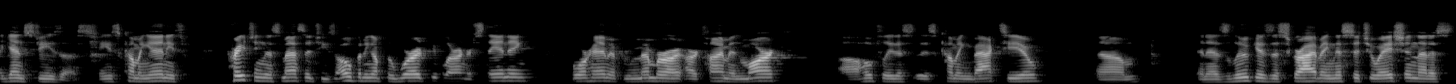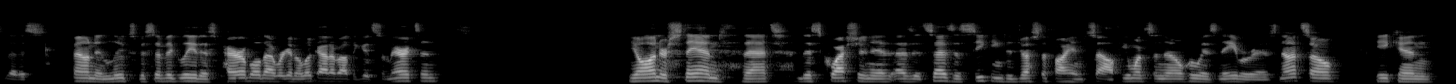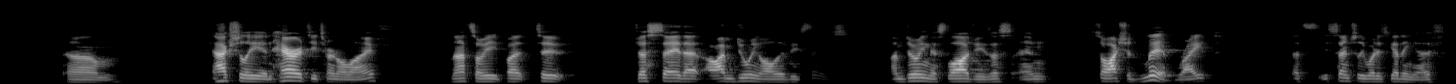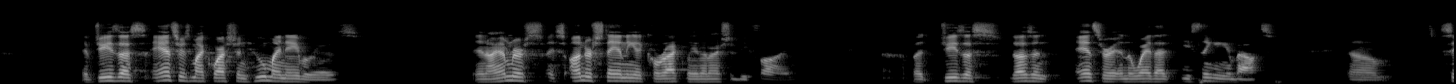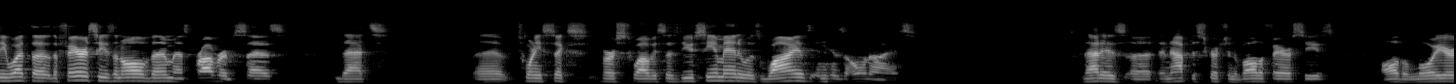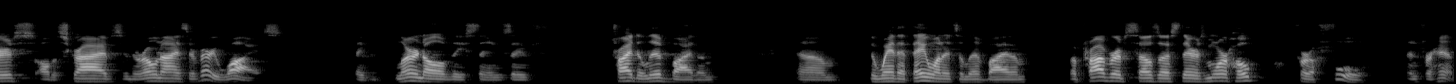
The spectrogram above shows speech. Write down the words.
against Jesus. He's coming in, he's preaching this message, he's opening up the word, people are understanding for him. If you remember our, our time in Mark, uh, hopefully this is coming back to you. Um, and as Luke is describing this situation that is that is found in Luke specifically, this parable that we're going to look at about the Good Samaritan, you'll understand that this question, is, as it says, is seeking to justify himself. He wants to know who his neighbor is, not so he can um, actually inherit eternal life, not so he, but to just say that oh, I'm doing all of these things. I'm doing this law, Jesus, and so I should live, right? That's essentially what he's getting at. If, if Jesus answers my question, who my neighbor is, and I am understanding it correctly, then I should be fine. But Jesus doesn't answer it in the way that he's thinking about. Um, see what the, the Pharisees and all of them, as Proverbs says, that uh, 26 verse 12, he says, Do you see a man who is wise in his own eyes? That is uh, an apt description of all the Pharisees, all the lawyers, all the scribes, in their own eyes, they're very wise. They've learned all of these things. They've tried to live by them um, the way that they wanted to live by them. But Proverbs tells us there is more hope for a fool than for him.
